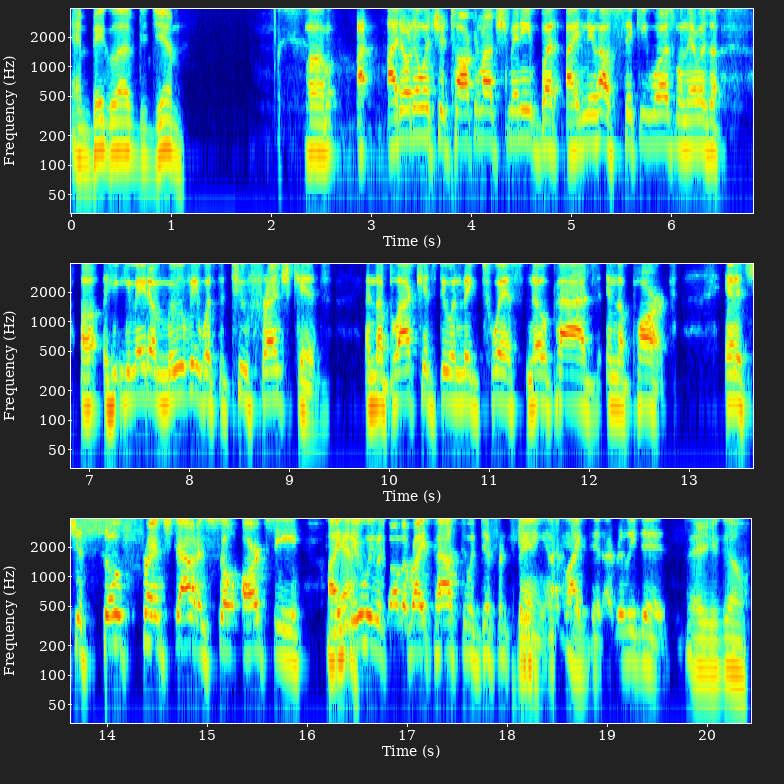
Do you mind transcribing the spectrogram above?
And big love to Jim. Um, I, I don't know what you're talking about, Schmitty, but I knew how sick he was when there was a, he, he made a movie with the two French kids and the black kids doing big twists, no pads in the park. And it's just so Frenched out and so artsy. I knew he was on the right path to a different thing, and I liked it. I really did. There you go.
